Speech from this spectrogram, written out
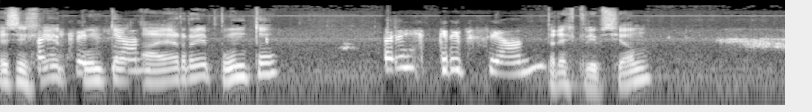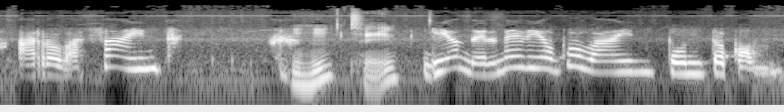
sg.ar. Prescripción. Prescripción. Arroba saint. sí. Guión del medio com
